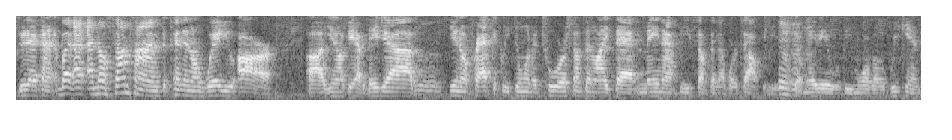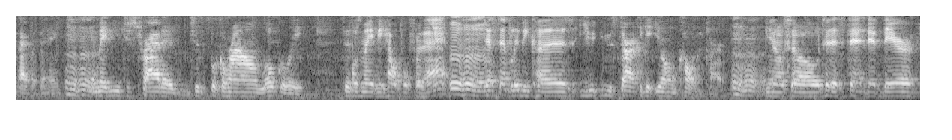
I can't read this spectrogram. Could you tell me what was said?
do that kind of. But I, I know sometimes, depending on where you are, uh, you know, if you have a day job, Mm-hmm. you know, practically doing a tour or something like that may not be something that works out for you. So Mm-hmm. maybe it would be more of a weekend type of thing, and maybe you just try to just book around locally. This may be helpful for that, Mm-hmm. just simply because you, you start to get your own calling card. Mm-hmm. You know, so to the extent that they're,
